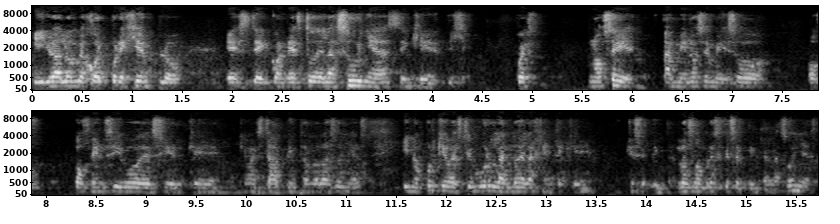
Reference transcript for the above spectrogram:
Y yo a lo mejor, por ejemplo, este, con esto de las uñas, de que dije, pues, no sé, también no se me hizo ofensivo decir que, me estaba pintando las uñas, y no porque me estoy burlando de la gente que, se pinta, los hombres que se pintan las uñas,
